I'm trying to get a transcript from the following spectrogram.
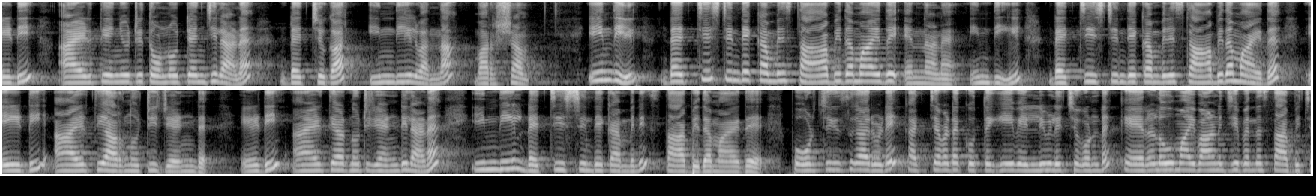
എ ഡി ആയിരത്തി അഞ്ഞൂറ്റി തൊണ്ണൂറ്റഞ്ചിലാണ് ഡച്ചുകാർ ഇന്ത്യയിൽ വന്ന വർഷം. ഇന്ത്യയിൽ ഡച്ച് ഈസ്റ്റ് ഇന്ത്യ കമ്പനി സ്ഥാപിതമായത് എന്നാണ്. ഇന്ത്യയിൽ ഡച്ച് ഈസ്റ്റ് ഇന്ത്യ കമ്പനി സ്ഥാപിതമായത് എ ഡി ആയിരത്തി അറുന്നൂറ്റി രണ്ട് എ ഡി ആയിരത്തി അറുന്നൂറ്റി രണ്ടിലാണ് ഇന്ത്യയിൽ ഡച്ച് ഈസ്റ്റ് ഇന്ത്യ കമ്പനി സ്ഥാപിതമായത്. പോർച്ചുഗീസുകാരുടെ കച്ചവട കുത്തകയെ വെല്ലുവിളിച്ചുകൊണ്ട് കേരളവുമായി വാണിജ്യ ബന്ധം സ്ഥാപിച്ച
